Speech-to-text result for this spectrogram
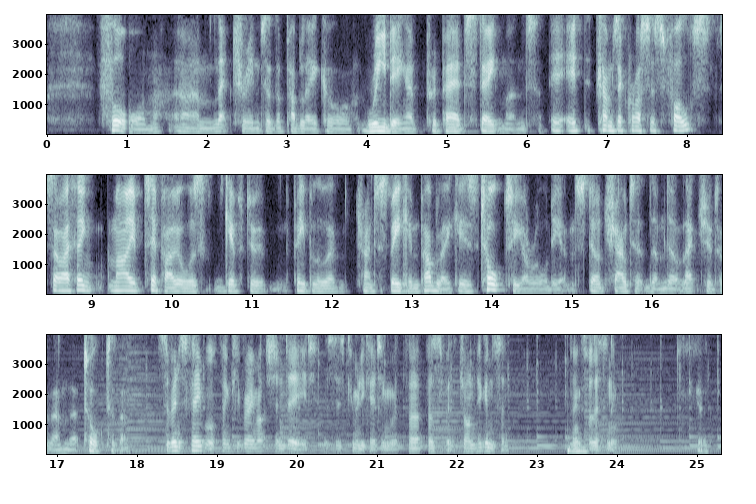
form, um, lecturing to the public or reading a prepared statement, it, it, comes across as false. So I think my tip I always give to people who are trying to speak in public is talk to your audience. Don't shout at them, don't lecture to them, but talk to them. Sir Vince Cable, thank you very much indeed. This is Communicating with Purpose with John Higginson. Thanks for listening. Good.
